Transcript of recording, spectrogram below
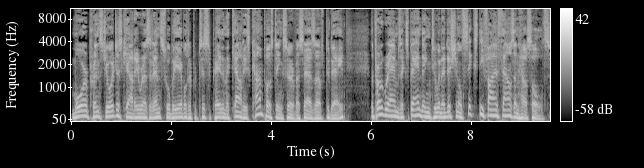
More Prince George's County residents will be able to participate in the county's composting service as of today. The program's expanding to an additional 65,000 households.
